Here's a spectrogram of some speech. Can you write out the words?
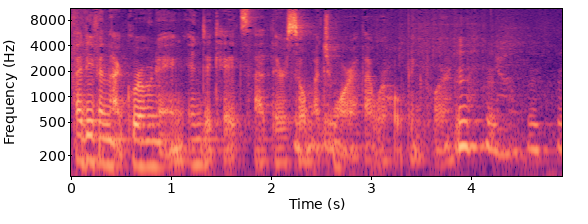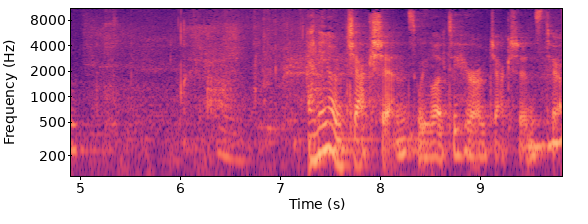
that even that groaning indicates that there's so much more that we're hoping for. Yeah. Any objections? We love to hear objections too.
